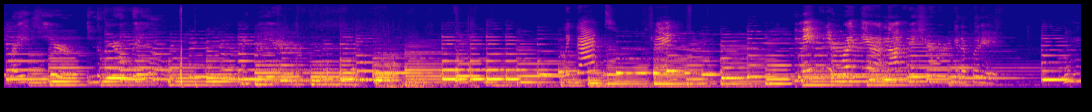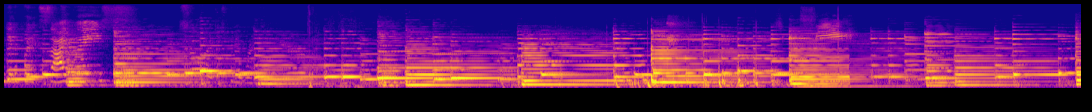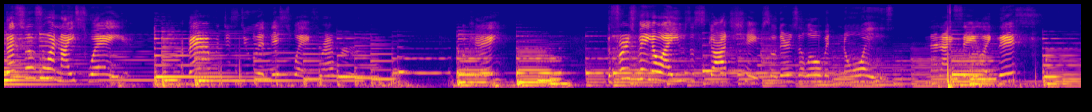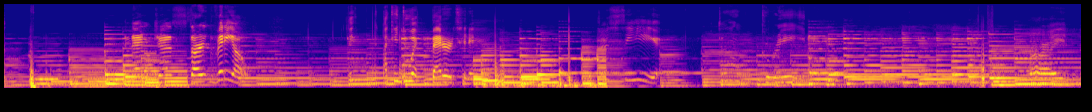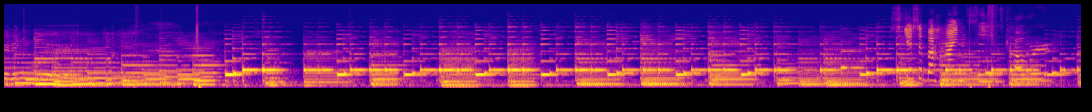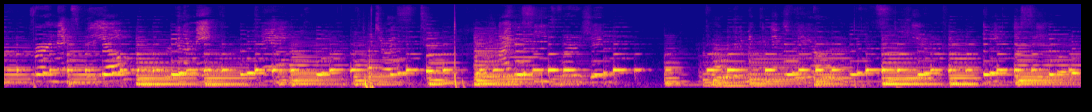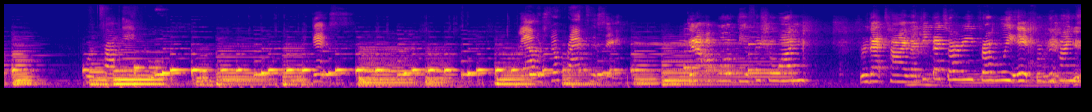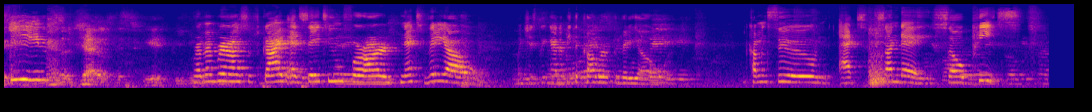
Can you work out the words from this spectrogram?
Right here in the mirror. Right there. Like that? Right? We may put it right there. I'm not pretty sure where we're gonna put it. Okay? The first video I use a scotch tape, so there's a little bit noise. And then I say like this. And then just start the video. I I can do it better today. Just see. Doing great. I'm gonna do it. The cover for our next video we're gonna make. Just version we're gonna make the next video. Here, make probably it for behind the scenes. Remember to subscribe and stay tuned for our next video, which is gonna be the cover of the video. Coming soon at Sunday. So peace.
